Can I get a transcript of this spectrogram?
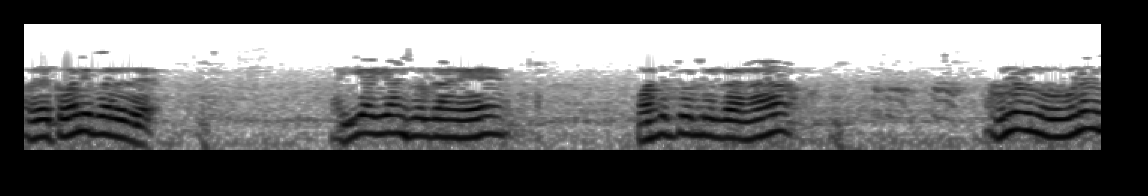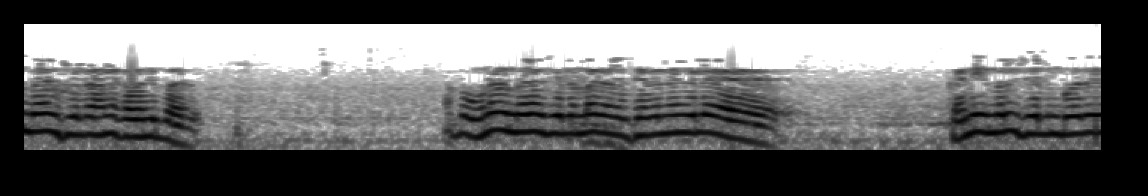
அதை கவனிப்பார் ஐயா ஐயான்னு சொல்கிறானே வார்த்தை சொல்கிறானா உணவு உணவு மேலும் சொல்கிறான்னு கவனிப்பார். அப்போ உணவு மேலும் சொல்லும் போது அது சில நேரங்களில் கண்ணீர் மேலும் சொல்லும்போது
